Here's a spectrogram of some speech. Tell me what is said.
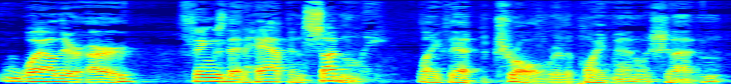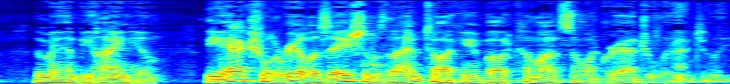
while there are things that happen suddenly, like that patrol where the point man was shot and the man behind him, the actual realizations that I'm talking about come on somewhat gradually. Gradually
